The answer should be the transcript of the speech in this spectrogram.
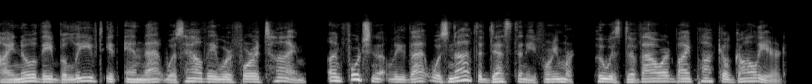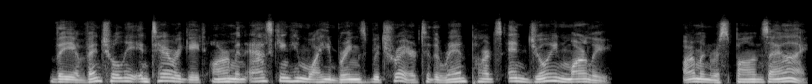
I know they believed it and that was how they were for a time, unfortunately that was not the destiny for Ymir, who was devoured by Porco Galliard. They eventually interrogate Armin asking him why he brings Betrayer to the ramparts and join Marley. Armin responds I I.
